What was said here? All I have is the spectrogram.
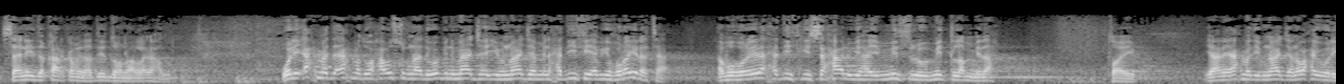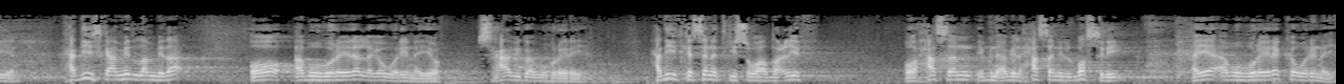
Saaniidda qaar ka mida haddii doonaa laga hadlo. Wliaxmed axmed waxaa u sugnaaday wbni maajah iyo ibn maajah min xadiii abi hurayrata. Abu hurayre xadiikiisa xaaluu yahay milu mid la mida ayb yani axmed ibn maajahna waxay wariyeen xadiiskaa mid la mida oo abu hurayre laga warinayo saxaabigu abu hurayreya xadiidka sanadkiisu waa daciif oo xasan ibn abilxasan albasri ayaa abu hurayre ka warinaya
